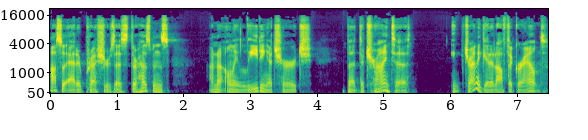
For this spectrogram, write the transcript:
also added pressures as their husbands are not only leading a church, but they're trying to trying to get it off the ground.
